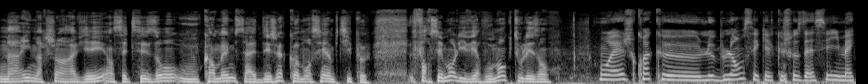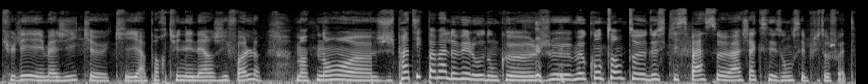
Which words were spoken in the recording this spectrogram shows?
Marie Marchand-Harvier en cette saison où quand même ça a déjà commencé un petit peu. Forcément, l'hiver vous manque tous les ans. Ouais, je crois que le blanc c'est quelque chose d'assez immaculé et magique euh, qui apporte une énergie folle. Maintenant, euh, je pratique pas mal de vélo, donc euh, je me contente de ce qui se passe à chaque saison, c'est plutôt chouette.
